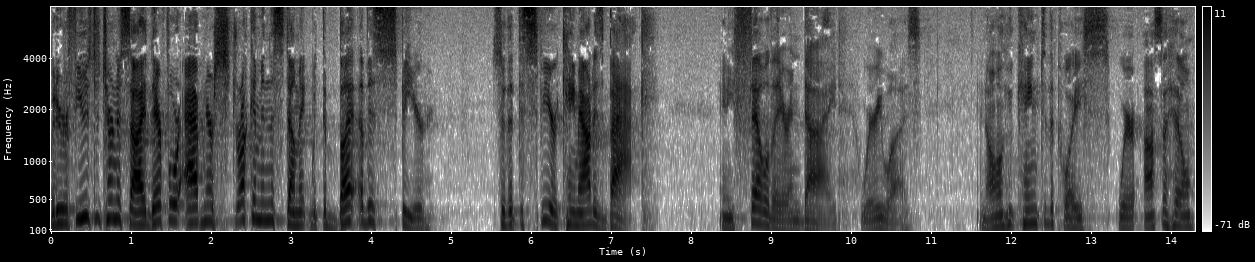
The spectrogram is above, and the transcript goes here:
but he refused to turn aside. Therefore, Abner struck him in the stomach with the butt of his spear, so that the spear came out his back. And he fell there and died where he was. And all who came to the place where Asahel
